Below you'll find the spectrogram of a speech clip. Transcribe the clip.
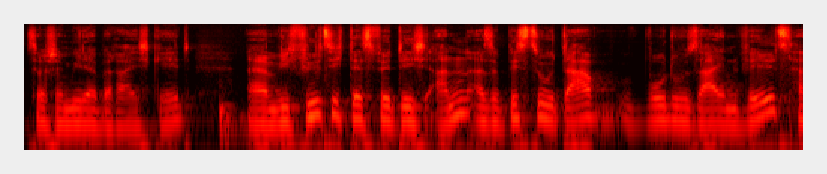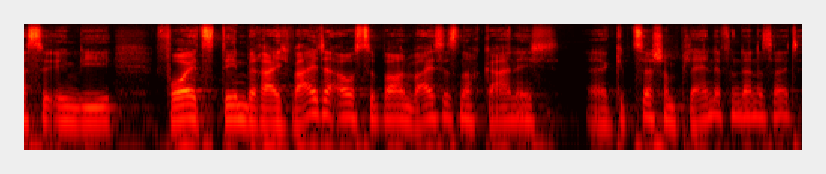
Social Media Bereich geht. Ähm, wie fühlt sich das für dich an? Also bist du da, wo du sein willst? Hast du irgendwie vor, jetzt den Bereich weiter auszubauen? Weiß es noch gar nicht? Äh, Gibt es da schon Pläne von deiner Seite?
